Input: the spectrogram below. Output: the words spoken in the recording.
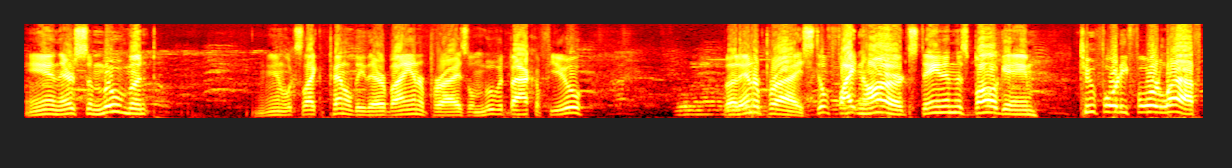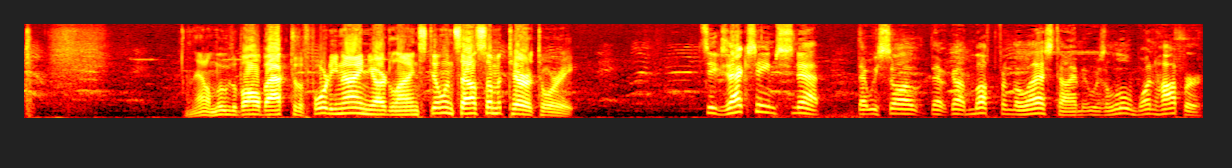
And there's some movement. And looks like a penalty there by Enterprise. We'll move it back a few. But Enterprise still fighting hard, staying in this ball game. 2:44 left, and that'll move the ball back to the 49-yard line, still in South Summit territory. It's the exact same snap that we saw that got muffed from the last time. It was a little one hopper.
